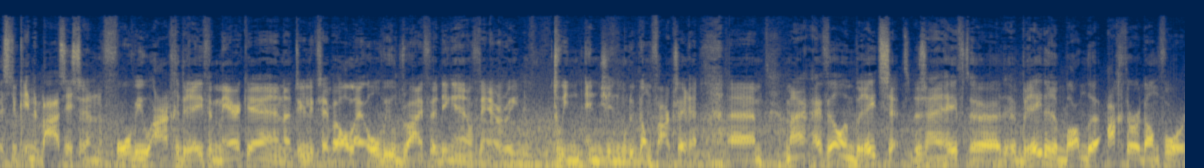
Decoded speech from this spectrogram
is natuurlijk in de basis een voorwiel aangedreven merken. En natuurlijk, ze hebben allerlei all-wheel drive dingen. Of twin engine moet ik dan vaak zeggen. Um, maar hij heeft wel een breed set. Dus hij heeft uh, bredere banden achter dan voor.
